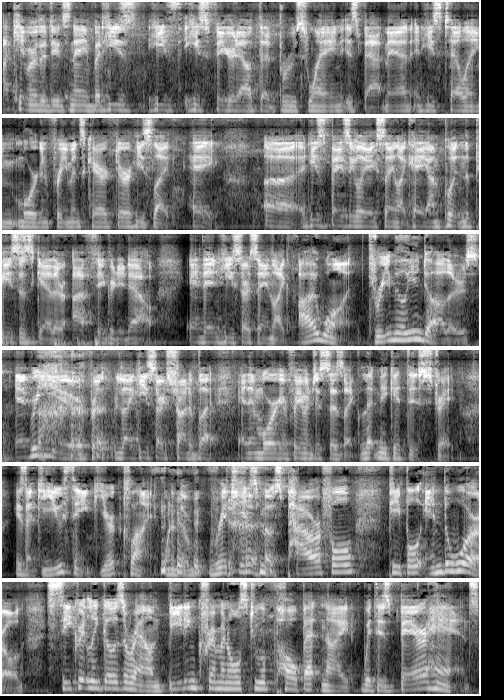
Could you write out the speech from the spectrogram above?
I can't remember the dude's name, but he's he's he's figured out that Bruce Wayne is Batman, and he's telling Morgan Freeman's character, he's like, hey. Uh, and he's basically saying like, "Hey, I'm putting the pieces together. I figured it out." And then he starts saying like, "I want three million dollars every year for like." He starts trying to black, and then Morgan Freeman just says like, "Let me get this straight." He's like, "You think your client, one of the richest, most powerful people in the world, secretly goes around beating criminals to a pulp at night with his bare hands,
